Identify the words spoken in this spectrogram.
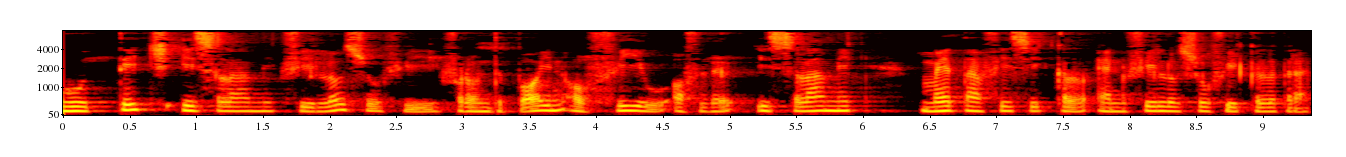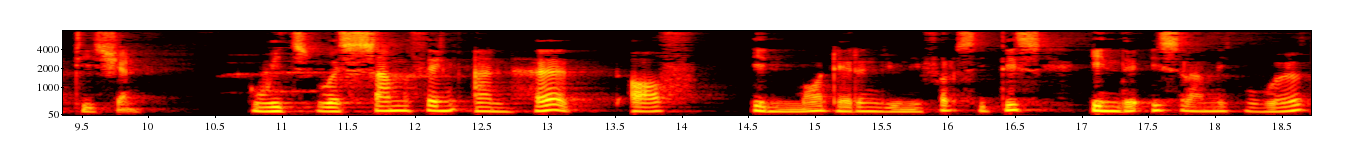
who teach Islamic philosophy from the point of view of the Islamic metaphysical and philosophical tradition, which was something unheard of in modern universities in the Islamic world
